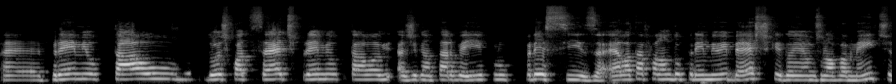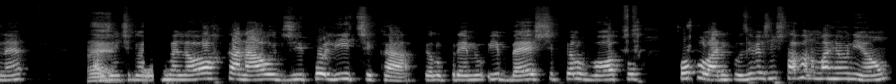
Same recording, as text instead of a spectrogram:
é, prêmio tal 247, prêmio tal agigantar o veículo precisa. Ela está falando do prêmio IBEST, que ganhamos novamente, né? É. A gente ganhou o melhor canal de política pelo prêmio IBEST, pelo voto popular. Inclusive, a gente estava numa reunião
